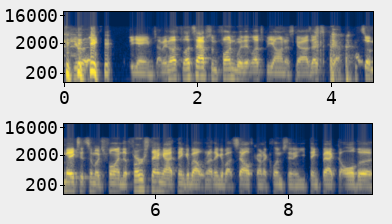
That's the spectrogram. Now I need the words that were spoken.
Pure hatred the games. I mean, let's let's have some fun with it. Let's be honest, guys. That's yeah. that's what makes it so much fun. The first thing I think about when I think about South Carolina Clemson, and you think back to all the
